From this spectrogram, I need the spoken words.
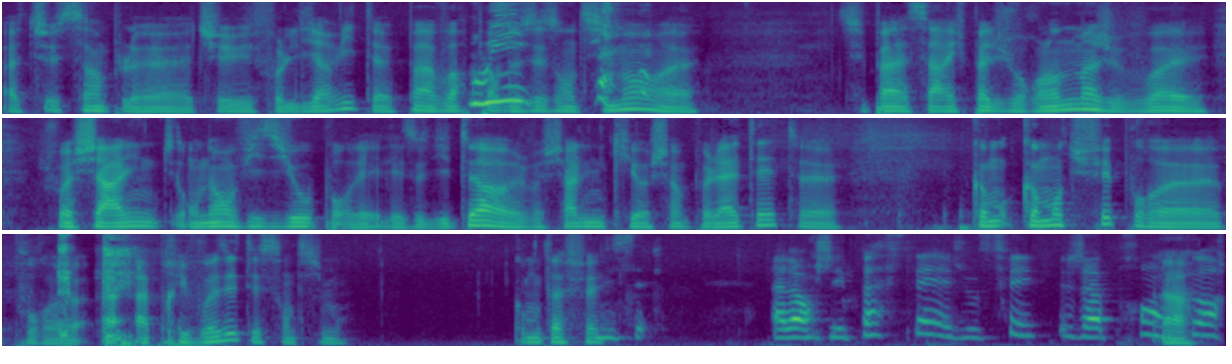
ah, tu- simple, euh, il faut le dire vite, pas avoir peur Oui. de ses sentiments. euh, c'est pas, ça arrive pas du jour au lendemain. Je vois, je vois Charline, on est en visio pour les, les auditeurs. Je vois Charline qui hoche un peu la tête. euh, comment, comment tu fais pour, pour apprivoiser tes sentiments? Comment t'as fait? C'est- Alors j'ai pas fait, je fais, j'apprends Ah. encore,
